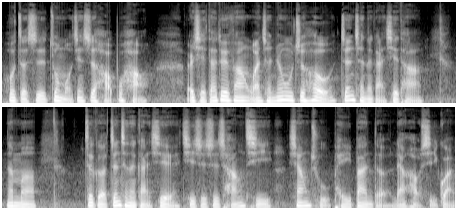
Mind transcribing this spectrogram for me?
或者是“做某件事好不好”，而且在对方完成任务之后，真诚的感谢他，那么这个真诚的感谢其实是长期相处陪伴的良好习惯。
